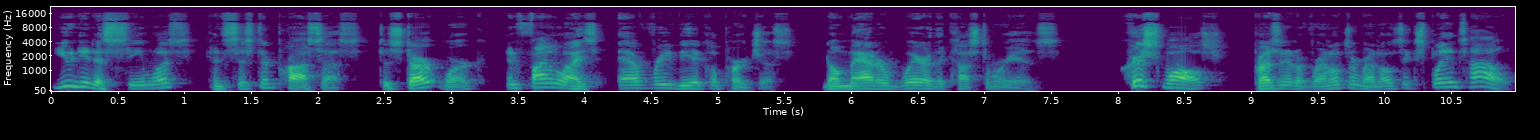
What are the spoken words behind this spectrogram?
You need a seamless, consistent process to start work and finalize every vehicle purchase, no matter where the customer is. Chris Walsh, president of Reynolds Reynolds, explains how.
